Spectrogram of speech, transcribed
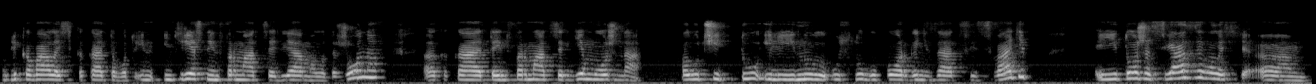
публиковалась какая-то вот интересная информация для молодоженов, э, какая-то информация, где можно получить ту или иную услугу по организации свадеб. И тоже связывалась, эм,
